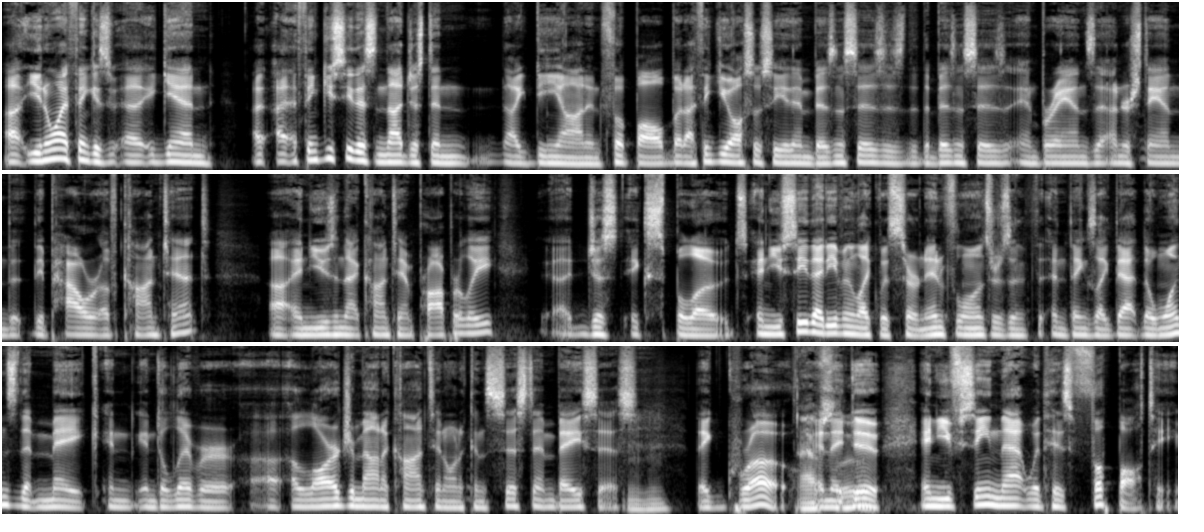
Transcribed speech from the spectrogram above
Uh, you know, what I think is uh, again. I, I think you see this not just in like Deion in football, but I think you also see it in businesses. Is that the businesses and brands that understand the, the power of content uh, and using that content properly uh, just explodes. And you see that even like with certain influencers and, th- and things like that. The ones that make and, and deliver a, a large amount of content on a consistent basis, they grow and they do. And you've seen that with his football team,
